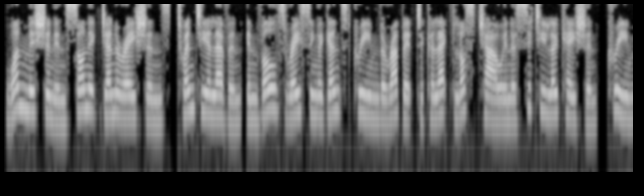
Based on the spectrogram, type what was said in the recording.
One mission in Sonic Generations 2011 involves racing against Cream the Rabbit to collect lost Chao in a city location. Cream,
